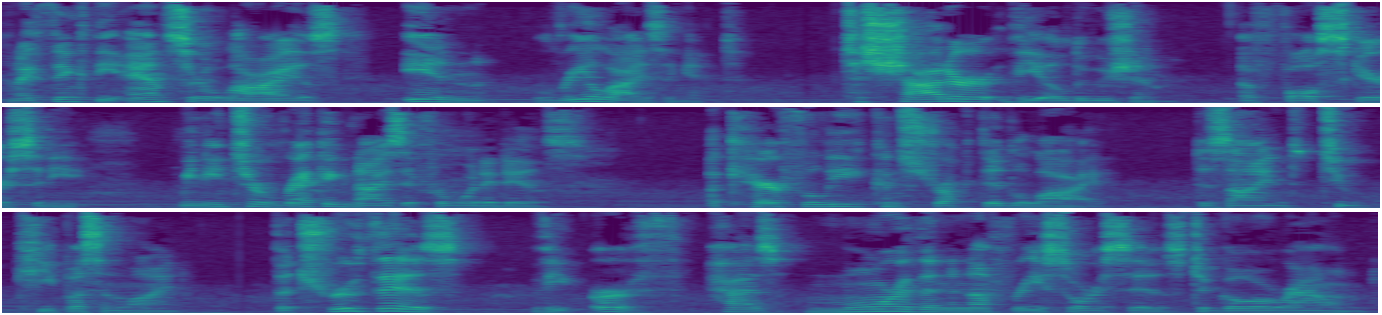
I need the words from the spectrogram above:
And I think the answer lies in realizing it. To shatter the illusion of false scarcity, we need to recognize it for what it is a carefully constructed lie designed to keep us in line. The truth is, the Earth has more than enough resources to go around.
